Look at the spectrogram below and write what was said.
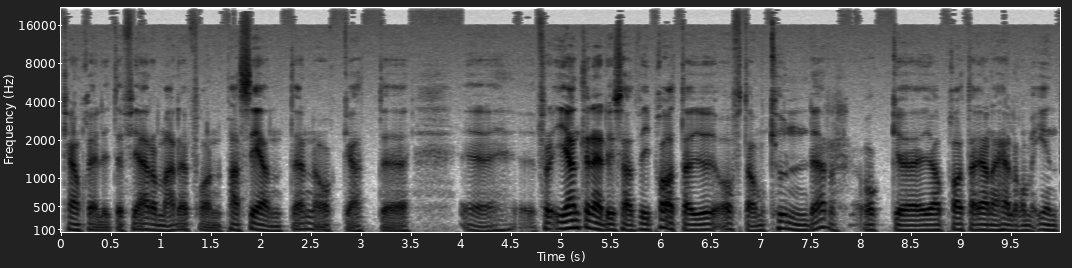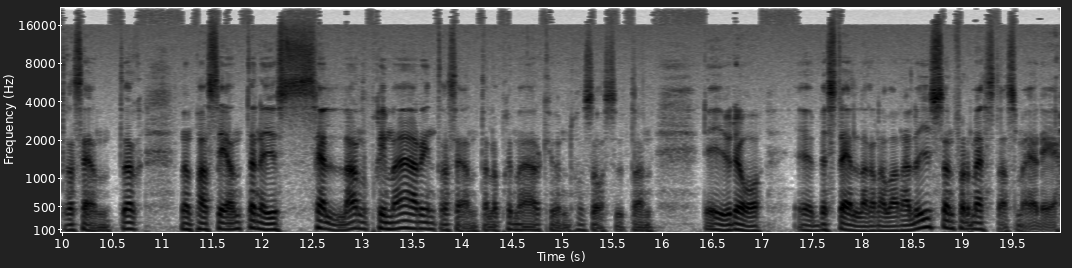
kanske är lite fjärmade från patienten och att eh, eh för egentligen är det ju så att vi pratar ju ofta om kunder och eh, jag pratar gärna hellre om intressenter. Men patienten är ju sällan primär intressent eller primär kund hos oss utan det är ju då eh, beställaren av analysen för det mesta som är det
